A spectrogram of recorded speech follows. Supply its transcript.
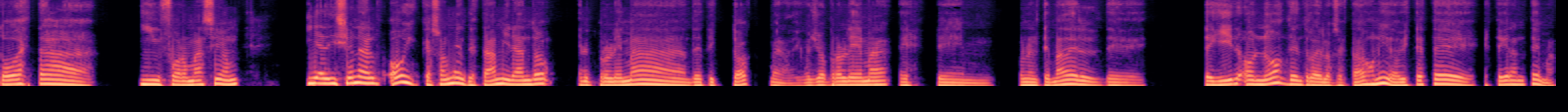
toda esta información. Y adicional, hoy casualmente estaba mirando el problema de TikTok. Bueno, digo yo problema este, con el tema del, de seguir o no dentro de los Estados Unidos. ¿Viste este, este gran tema?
